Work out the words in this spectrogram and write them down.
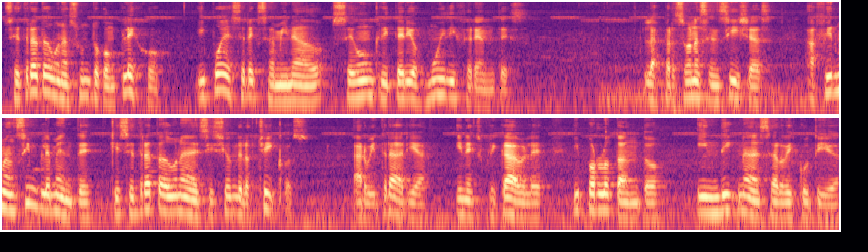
se trata de un asunto complejo y puede ser examinado según criterios muy diferentes. Las personas sencillas afirman simplemente que se trata de una decisión de los chicos, arbitraria, inexplicable y por lo tanto indigna de ser discutida.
